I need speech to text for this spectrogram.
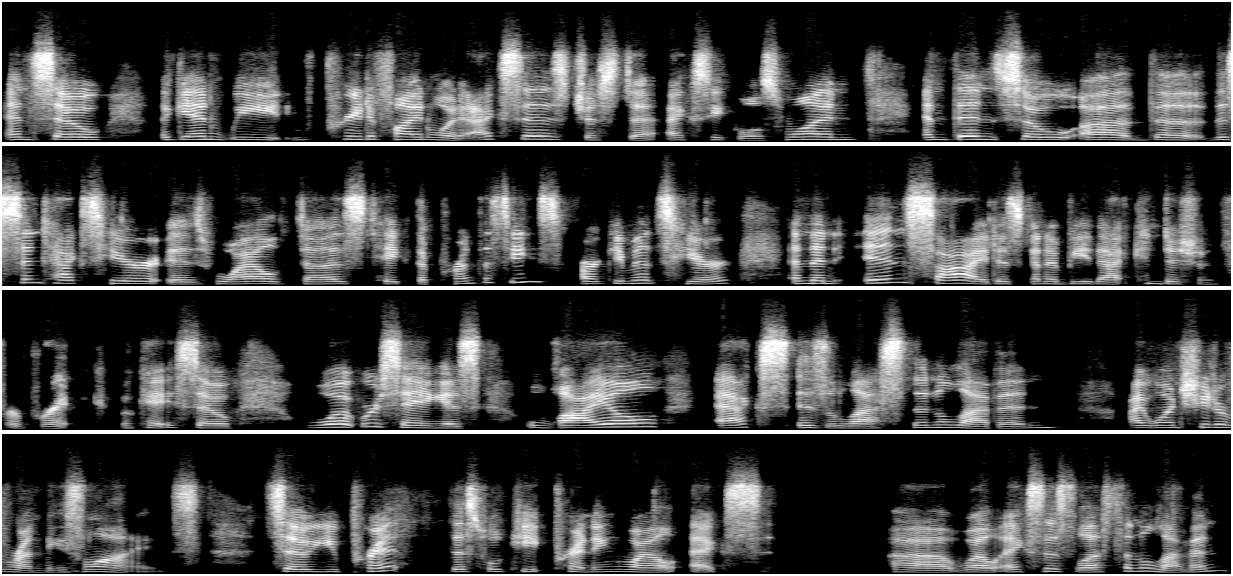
And so again, we predefine what x is, just x equals one. And then so uh, the, the syntax here is while does take the parentheses arguments here, and then inside is going to be that condition for break. Okay, so what we're saying is while x is less than 11, I want you to run these lines. So you print, this will keep printing while x, uh, while x is less than 11.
